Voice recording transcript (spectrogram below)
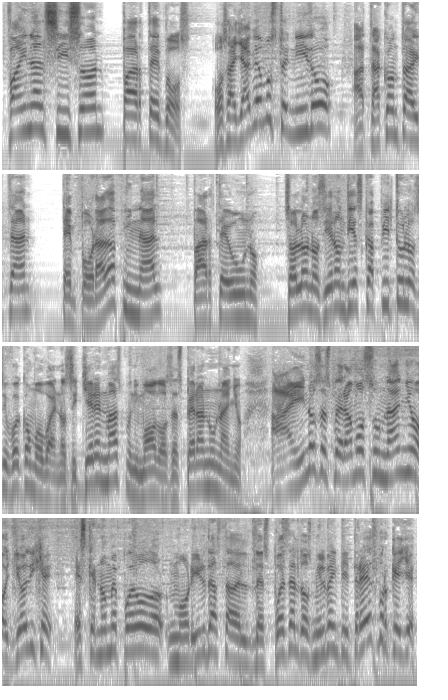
Final Season parte 2. O sea, ya habíamos tenido Attack on Titan temporada final, parte 1. Solo nos dieron 10 capítulos y fue como, bueno, si quieren más, pues ni modo, se esperan un año. Ahí nos esperamos un año. Yo dije, es que no me puedo morir hasta después del 2023 porque,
